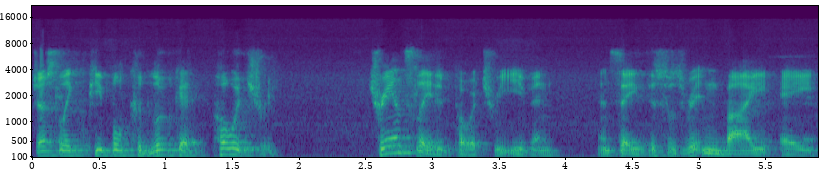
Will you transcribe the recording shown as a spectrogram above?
Just like people could look at poetry, translated poetry even, and say this was written by a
